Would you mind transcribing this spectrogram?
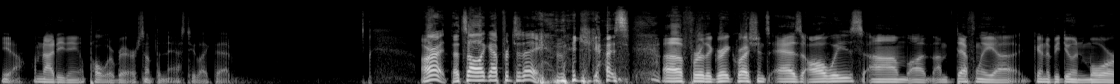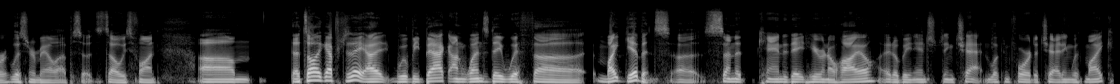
you know, I'm not eating a polar bear or something nasty like that. All right, that's all I got for today. Thank you guys uh, for the great questions as always. Um, I'm I'm definitely uh, going to be doing more listener mail episodes. It's always fun. Um, that's all I got for today. I will be back on Wednesday with uh, Mike Gibbons, uh, Senate candidate here in Ohio. It'll be an interesting chat. Looking forward to chatting with Mike.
